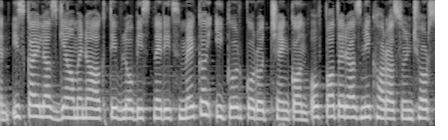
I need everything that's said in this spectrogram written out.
են։ Իսկ այլազգի ամենաակտիվ լոբիստներից մեկը Իգոր Լուկաշենկոն, ով պատերազմի 44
